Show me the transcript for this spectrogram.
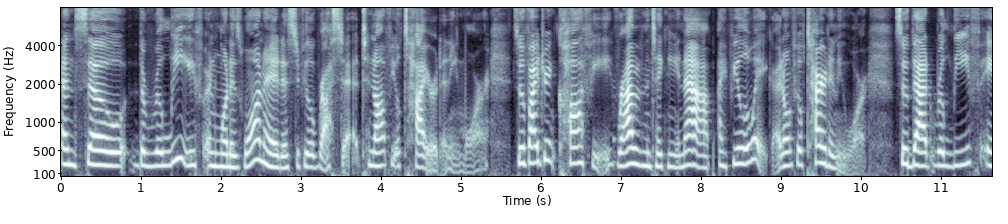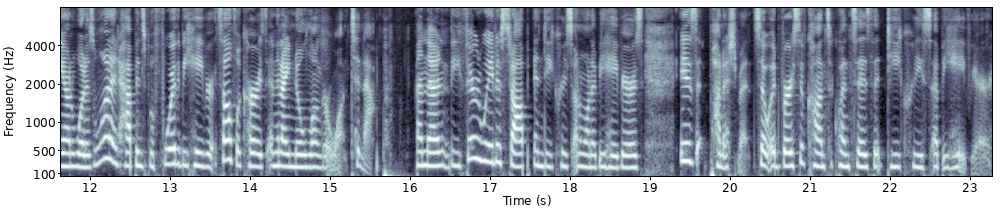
And so, the relief and what is wanted is to feel rested, to not feel tired anymore. So, if I drink coffee rather than taking a nap, I feel awake. I don't feel tired anymore. So, that relief and what is wanted happens before the behavior itself occurs, and then I no longer want to nap. And then the third way to stop and decrease unwanted behaviors is punishment. So, adversive consequences that decrease a behavior.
